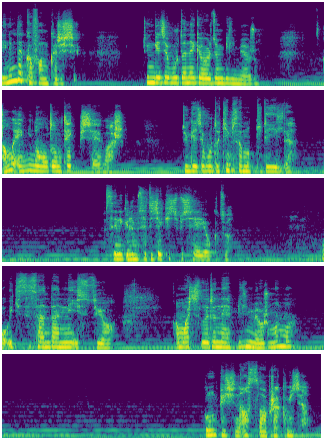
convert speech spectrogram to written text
Benim de kafam karışık. Dün gece burada ne gördüm bilmiyorum. Ama emin olduğum tek bir şey var. Dün gece burada kimse mutlu değildi. Seni gülümsetecek hiçbir şey yoktu. O ikisi senden ne istiyor? Amaçları ne bilmiyorum ama... Bunun peşini asla bırakmayacağım.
